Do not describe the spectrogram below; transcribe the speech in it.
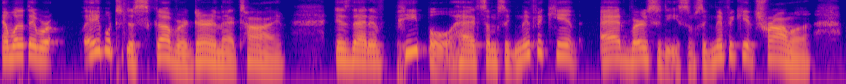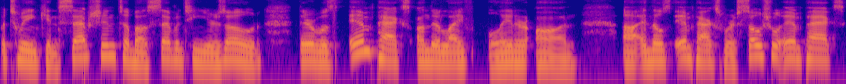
And what they were able to discover during that time is that if people had some significant adversity, some significant trauma between conception to about 17 years old, there was impacts on their life later on. Uh, and those impacts were social impacts,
